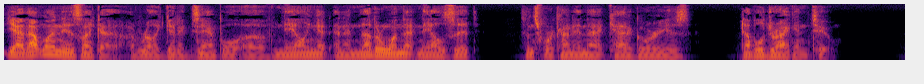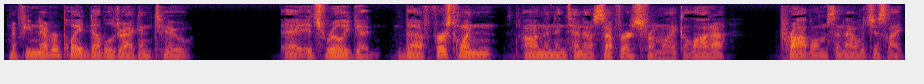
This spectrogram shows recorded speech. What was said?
Yeah, that one is like a, a really good example of nailing it. And another one that nails it, since we're kind of in that category, is Double Dragon 2. And if you've never played Double Dragon 2, uh, it's really good. The first one on the Nintendo suffers from like a lot of problems, and that was just like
